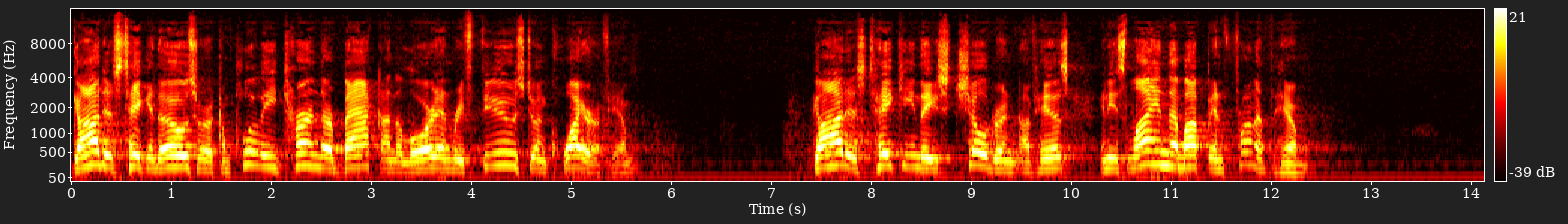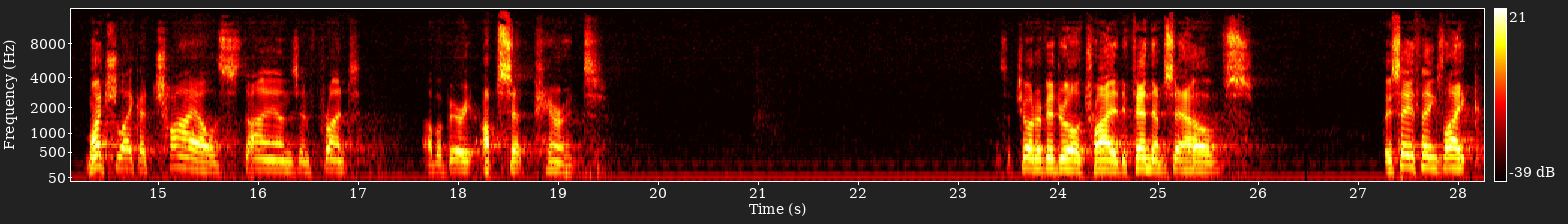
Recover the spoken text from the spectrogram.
God is taking those who are completely turned their back on the Lord and refuse to inquire of Him. God is taking these children of His and He's lining them up in front of Him, much like a child stands in front of a very upset parent. As the children of Israel try to defend themselves, they say things like,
